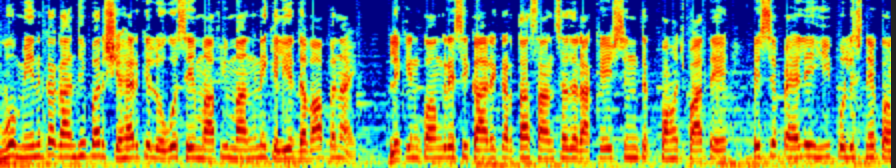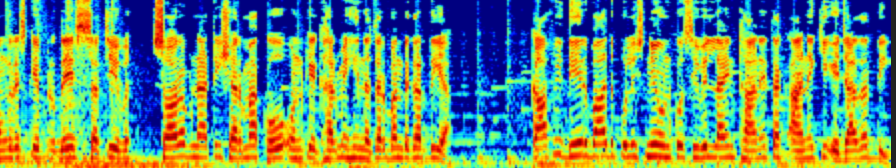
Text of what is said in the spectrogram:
वो मेनका गांधी पर शहर के लोगों से माफ़ी मांगने के लिए दबाव बनाए। लेकिन कांग्रेसी कार्यकर्ता सांसद राकेश सिंह तक पहुँच पाते, इससे पहले ही पुलिस ने कांग्रेस के प्रदेश सचिव सौरभ नाटी शर्मा को उनके घर में ही नजरबंद कर दिया। काफ़ी देर बाद पुलिस ने उनको सिविल लाइन थाने तक आने की इजाज़त दी।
